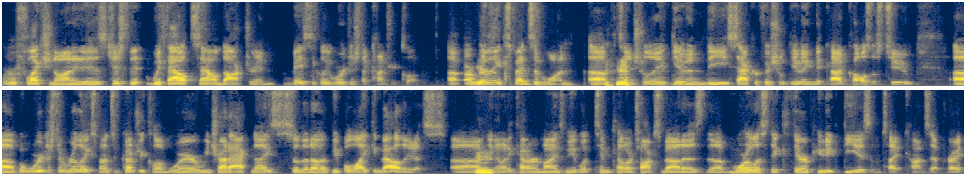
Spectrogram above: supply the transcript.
reflection on it is just that without sound doctrine, basically we're just a country club. A, really yeah. expensive one, uh, potentially, given the sacrificial giving that God calls us to. Uh, but we're just a really expensive country club where we try to act nice so that other people like and validate us. Uh, mm. You know, and it kind of reminds me of what Tim Keller talks about as the moralistic therapeutic deism type concept, right?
